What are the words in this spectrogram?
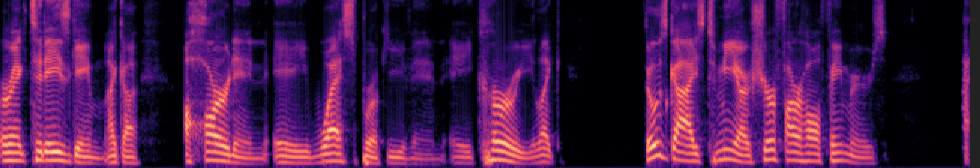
Or like today's game, like a a Harden, a Westbrook, even a Curry, like those guys to me are surefire Hall of Famers. I,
